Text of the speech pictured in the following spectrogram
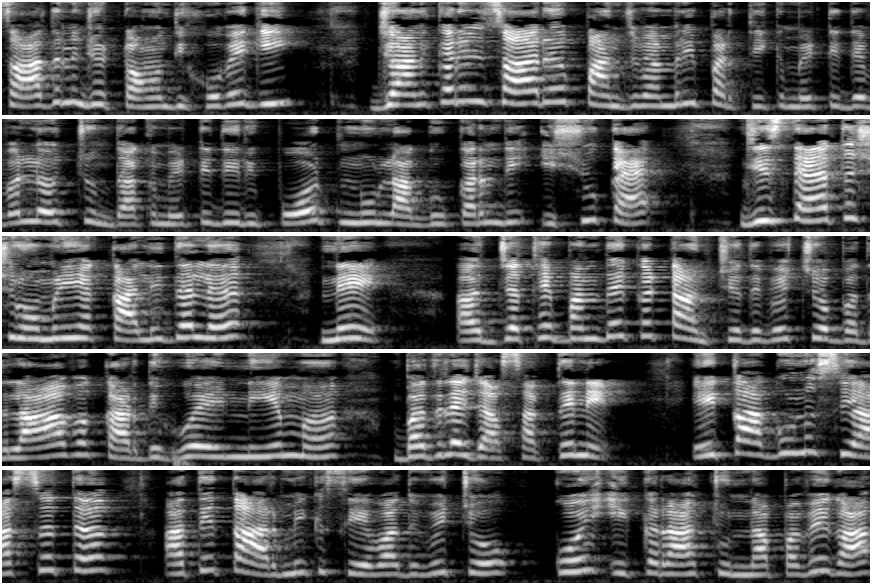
ਸਾਧਨ ਜਟਾਉਣ ਦੀ ਹੋਵੇਗੀ। ਜਾਣਕਾਰੀ ਅਨੁਸਾਰ ਪੰਜ ਮੈਂਬਰੀ ਭਰਤੀ ਕਮੇਟੀ ਦੇ ਵੱਲੋਂ ਝੁੰਦਾ ਕਮੇਟੀ ਦੀ ਰਿਪੋਰਟ ਨੂੰ ਲਾਗੂ ਕਰਨ ਦੀ ਇਸ਼ੂਕ ਹੈ ਜਿਸ ਤਹਿਤ ਸ਼੍ਰੋਮਣੀ ਅਕਾਲੀ ਦਲ ਨੇ ਜਥੇਬੰਦਕ ਢਾਂਚੇ ਦੇ ਵਿੱਚ ਬਦਲਾਵ ਕਰਦੇ ਹੋਏ ਨਿਯਮ ਬਦਲੇ ਜਾ ਸਕਦੇ ਨੇ। ਇੱਕ ਆਗੂ ਨੂੰ ਸਿਆਸਤ ਅਤੇ ਧਾਰਮਿਕ ਸੇਵਾ ਦੇ ਵਿੱਚੋਂ ਕੋਈ ਇੱਕ ਰਾਹ ਚੁਣਨਾ ਪਵੇਗਾ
